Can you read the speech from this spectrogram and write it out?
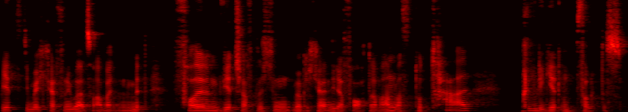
jetzt die Möglichkeit, von überall zu arbeiten, mit vollen wirtschaftlichen Möglichkeiten, die davor auch da waren, was total privilegiert und verrückt ist.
